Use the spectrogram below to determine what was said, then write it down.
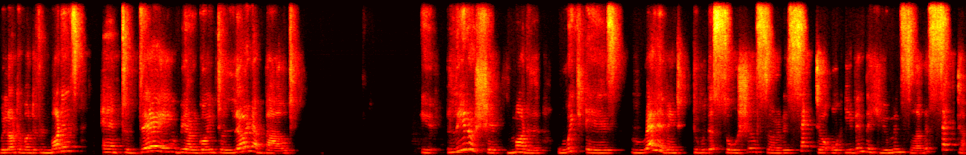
We learned about different models. And today we are going to learn about a leadership model which is relevant to the social service sector or even the human service sector.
